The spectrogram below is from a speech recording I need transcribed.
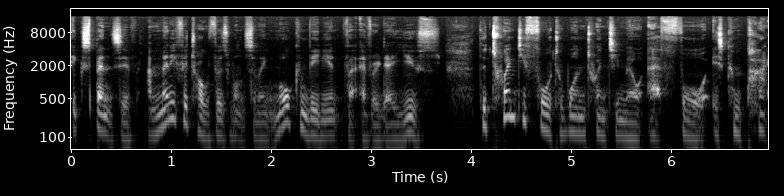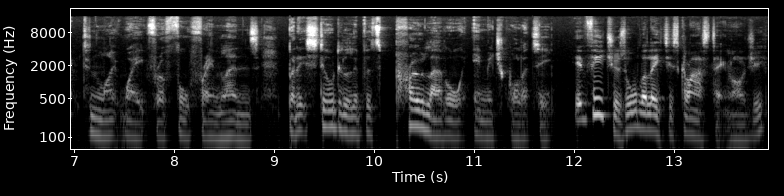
expensive, and many photographers want something more convenient for everyday use. The 24 to 120mm f4 is compact and lightweight for a full frame lens, but it still delivers pro level image quality. It features all the latest glass technology,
